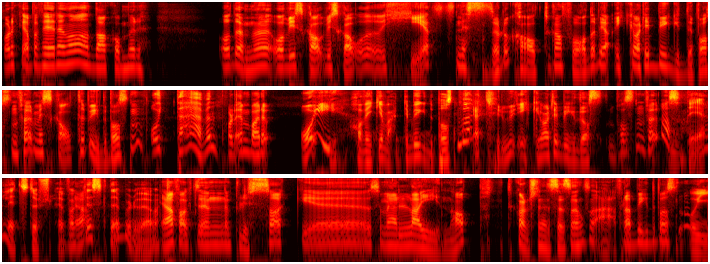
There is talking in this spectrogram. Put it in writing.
folk er på ferie nå. Da kommer Og, denne, og vi, skal, vi skal helt nesten så lokalt du kan få det. Vi har ikke vært i Bygdeposten før, men vi skal til Bygdeposten. Oi, dæven! For den bare Oi! Har vi ikke vært i Bygdeposten før? Jeg tror ikke vi har vært i Bygdeposten før, altså. Det er litt stusslig, faktisk. Det burde vi ha vært. Jeg har faktisk en plussak eh, som jeg har lina opp. kanskje neste sesong som er fra Bygdeposten. Oi,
